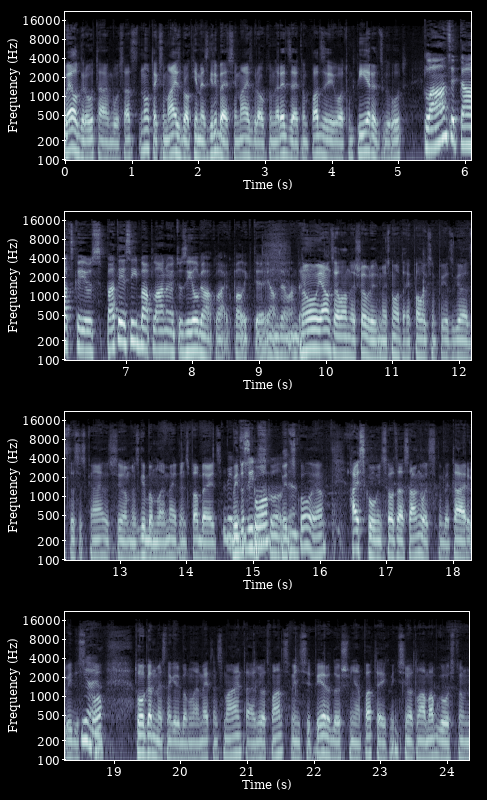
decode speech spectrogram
vēl grūtāk būs ats, nu, teiksim, aizbraukt, ja mēs gribēsim aizbraukt un redzēt un padzīvot un pieredzi gūt. Plāns ir tāds, ka jūs patiesībā plānojat uz ilgāku laiku palikt eh, Jaunzēlandē. Nu, Jaunzēlandē šobrīd mēs noteikti paliksim 5 gadus, tas ir skaidrs, jo mēs gribam, lai meitenes pabeidz Vidus- vidusskolu. Vidusskolu, jā. High school viņas saucās angliski, bet tā ir vidusskola. To gan mēs negribam, lai meitenes maina. Tā ir ļoti fantastiski. Viņas ir pieradušas, viņām patīk, viņas ļoti labi apgūst, un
